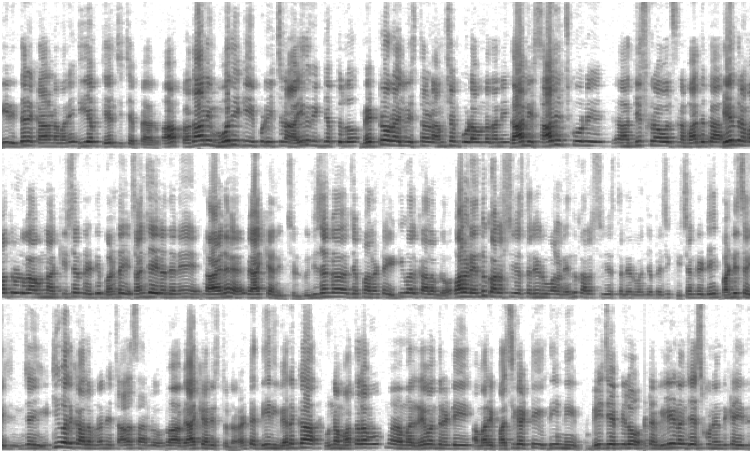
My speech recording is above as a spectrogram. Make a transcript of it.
వీరిద్దరే కారణమని సీఎం తేల్చి చెప్పారు. ఆ ప్రధాని మోదీకి ఇప్పుడు ఇచ్చిన ఐదు విజ్ఞప్తుల్లో మెట్రో రైలు విస్తరణ అంశం కూడా ఉన్నదని దాన్ని సాధించుకొని తీసుకురావాల్సిన బాధ్యత కేంద్ర మంత్రులుగా ఉన్న కిషన్ రెడ్డి బండి సంజయ్లదని ఆయన వ్యాఖ్యానించిండు. నిజంగా చెప్పాలంటే ఇటీవల కాలంలో వాళ్ళని ఎందుకు అరెస్ట్ చేస్తలేరు? వాళ్ళని ఎందుకు అరెస్ట్ చేస్తలేరు? అని చెప్పేసి కిషన్ రెడ్డి బండి సంజయ్ ఇటీవలి కాలంలోనే చాలా సార్లు వ్యాఖ్యానిస్తున్నారు. అంటే దీని వెనుక ఉన్న మతలవు మరి రేవంత్ రెడ్డి మరి పసిగట్టి దీన్ని బీజేపీలో అంటే విలీనం చేసుకునేందుకే ఇది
